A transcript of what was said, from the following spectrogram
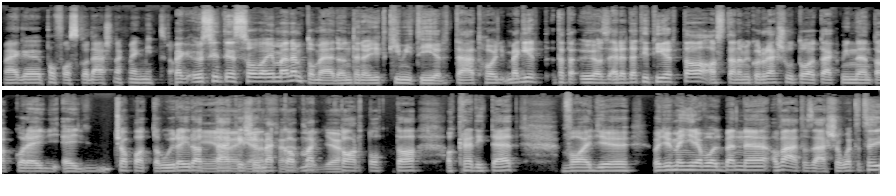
meg pofoszkodásnak, meg mit tudom. Meg őszintén szóval én már nem tudom eldönteni, hogy itt ki mit írt. Tehát, hogy megírt, tehát ő az eredetit írta, aztán amikor amikor resútolták mindent, akkor egy, egy csapattal újrairatták, igen, és igen, ő megkap, megtartotta a kreditet, vagy, vagy ő mennyire volt benne a változásokban. Tehát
